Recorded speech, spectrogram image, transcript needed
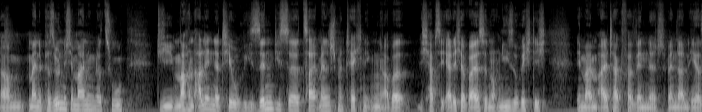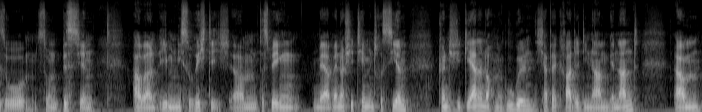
Ähm, meine persönliche Meinung dazu, die machen alle in der Theorie Sinn, diese Zeitmanagement-Techniken, aber ich habe sie ehrlicherweise noch nie so richtig in meinem Alltag verwendet, wenn dann eher so, so ein bisschen, aber eben nicht so richtig. Ähm, deswegen, ja, wenn euch die Themen interessieren, könnt ihr die gerne nochmal googeln. Ich habe ja gerade die Namen genannt. Ähm,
